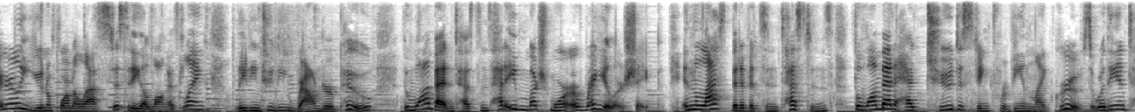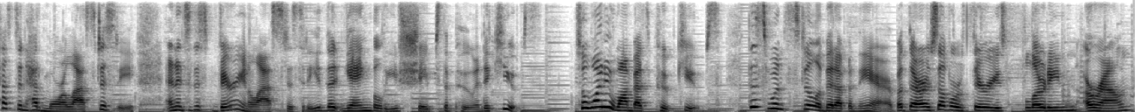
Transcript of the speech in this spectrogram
fairly uniform elasticity along its length, leading to the rounder poo, the wombat intestines had a much more irregular shape. In the last bit of its intestines, the wombat had two distinct ravine-like grooves where the intestine had more elasticity, and it's this varying elasticity that Yang believes shapes the poo into cubes. So why do wombats poop cubes? This one's still a bit up in the air, but there are several theories floating around.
